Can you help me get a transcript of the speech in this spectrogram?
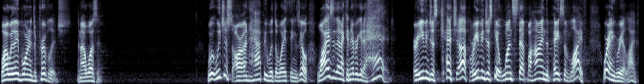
Why were they born into privilege and I wasn't? We just are unhappy with the way things go. Why is it that I can never get ahead or even just catch up or even just get one step behind the pace of life? We're angry at life.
